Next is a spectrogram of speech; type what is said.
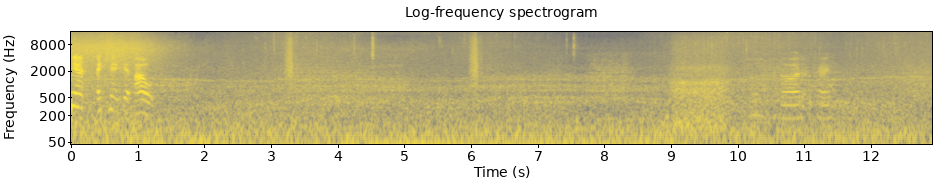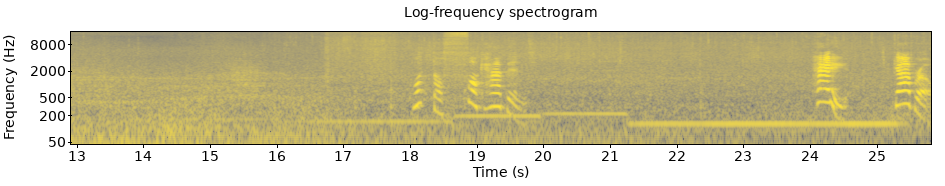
Can't, I can't get out. Oh. What the fuck happened? Hey! Gabbro!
